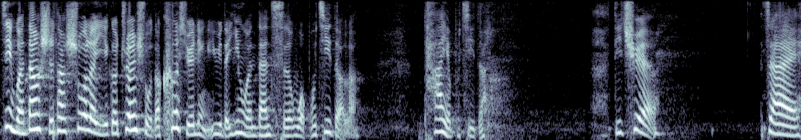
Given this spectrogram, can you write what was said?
尽管当时他说了一个专属的科学领域的英文单词，我不记得了，他也不记得了。的确，在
